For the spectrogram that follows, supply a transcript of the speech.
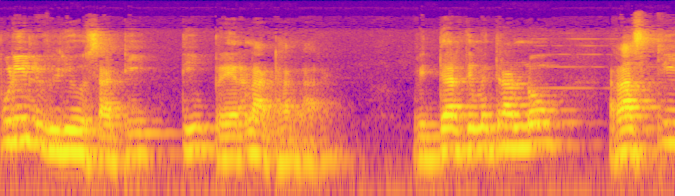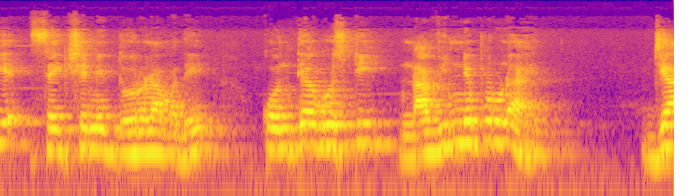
पुढील व्हिडिओसाठी ती प्रेरणा ठरणार आहे. विद्यार्थी मित्रांनो राष्ट्रीय शैक्षणिक धोरणामध्ये कोणत्या गोष्टी नाविन्यपूर्ण आहेत? ज्या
